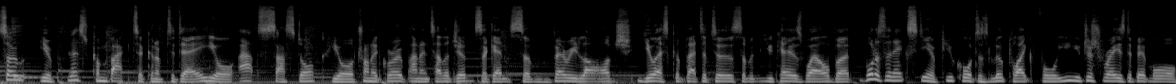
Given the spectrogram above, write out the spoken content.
So, you know, let's come back to kind of today. You're at SaaStock. You're trying to grow Pan Intelligence against some very large US competitors, some in the UK as well. But what does the next you know, few quarters look like for you? You've just raised a bit more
